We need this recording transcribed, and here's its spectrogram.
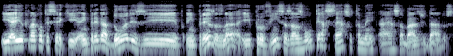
E aí o que vai acontecer aqui? Empregadores e empresas né, e províncias elas vão ter acesso também a essa base de dados.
